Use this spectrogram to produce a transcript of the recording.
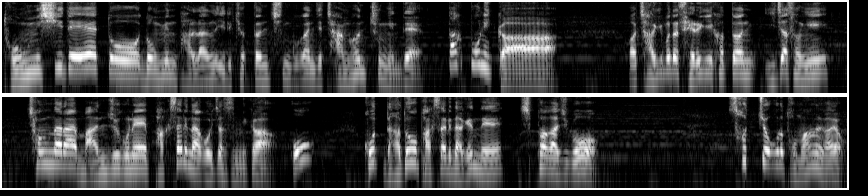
동시대에 또 농민 반란을 일으켰던 친구가 이제 장헌충인데 딱 보니까 어, 자기보다 세력이 컸던 이자성이 청나라 만주군에 박살이 나고 있지 않습니까? 어? 곧 나도 박살이 나겠네 싶어가지고 서쪽으로 도망을 가요.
